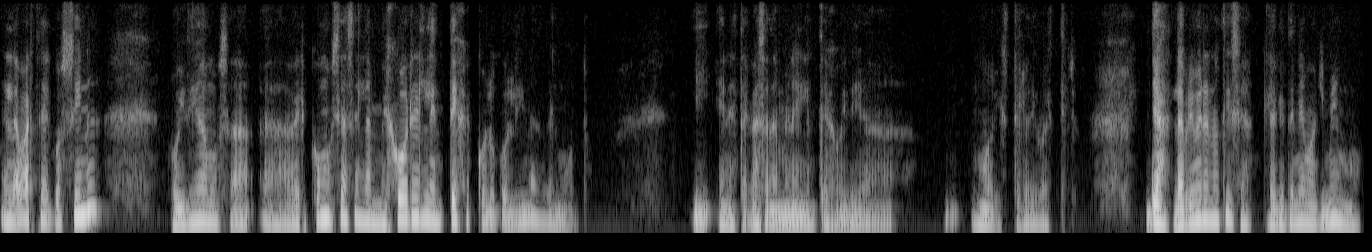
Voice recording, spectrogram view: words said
en la parte de cocina, hoy día vamos a, a ver cómo se hacen las mejores lentejas colocolinas del mundo. Y en esta casa también hay lentejas hoy día Morris, te lo digo al tiro. Ya, la primera noticia, la que tenemos aquí mismo.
